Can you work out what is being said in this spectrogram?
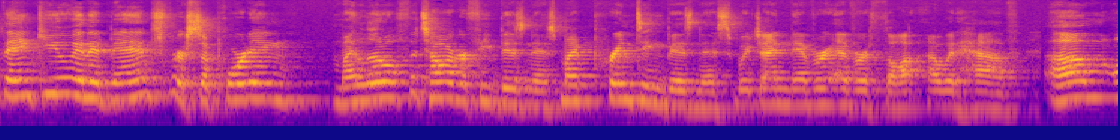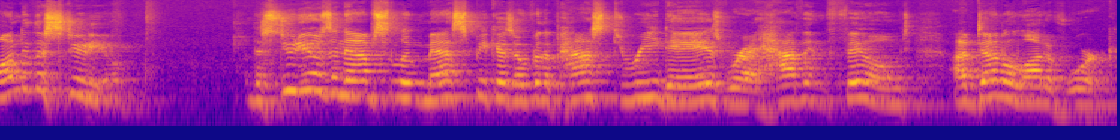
thank you in advance for supporting my little photography business, my printing business, which I never ever thought I would have. Um, on to the studio. The studio is an absolute mess because over the past three days where I haven't filmed, I've done a lot of work.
